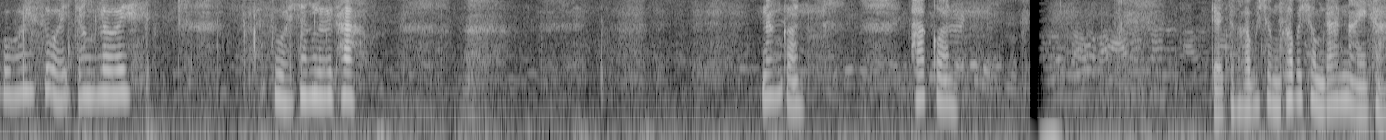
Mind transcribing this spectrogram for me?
โอ้ยสวยจัง เลย สวยจังเลยค่ะ นั่งก่อน พักก่อน เดี๋ยวจะพาผู้ชมเข้าไปชมด้านในค่ะ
